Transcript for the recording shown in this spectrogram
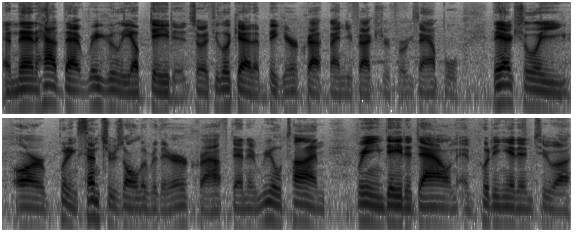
and then have that regularly updated. So if you look at a big aircraft manufacturer, for example, they actually are putting sensors all over their aircraft and in real time bringing data down and putting it into a,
